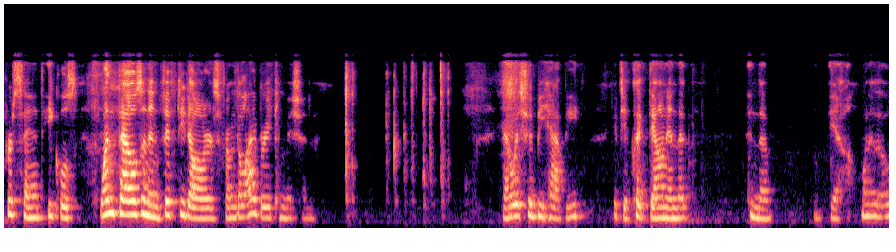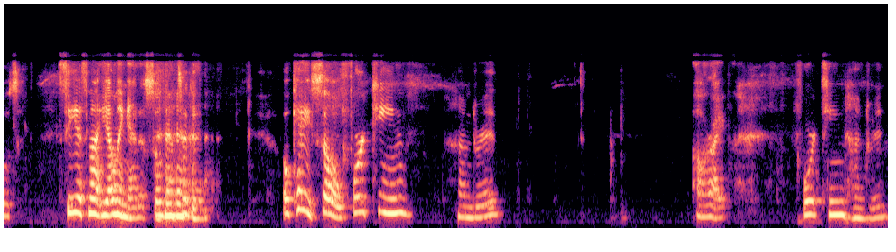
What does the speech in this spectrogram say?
percent equals one thousand and fifty dollars from the library commission. Now it should be happy if you click down in the, in the, yeah, one of those. See, it's not yelling at us, so that's a good. Okay, so fourteen hundred. All right, fourteen hundred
